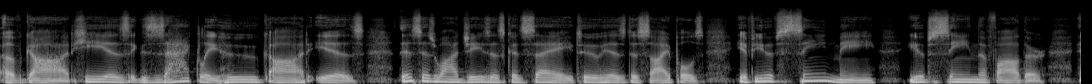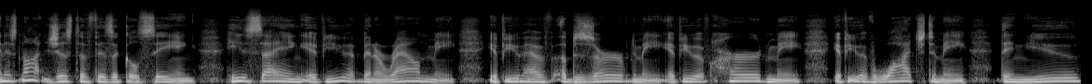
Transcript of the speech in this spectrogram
of God. He is exactly who God is. This is why Jesus could say to his disciples, If you have seen me, you have seen the Father. And it's not just a physical seeing. He's saying, If you have been around me, if you have observed me, if you have heard me, if you have watched me, then you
